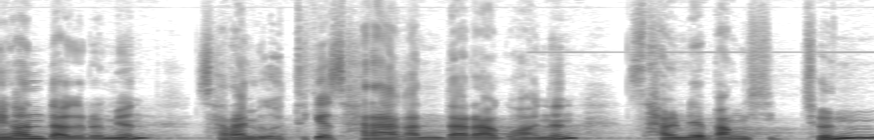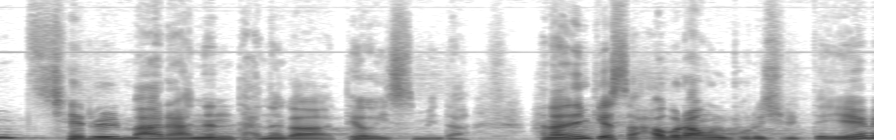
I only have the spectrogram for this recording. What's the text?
행한다 그러면 사람이 어떻게 살아간다라고 하는 삶의 방식 전체를 말하는 단어가 되어 있습니다. 하나님께서 아브라함을 부르실 때에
